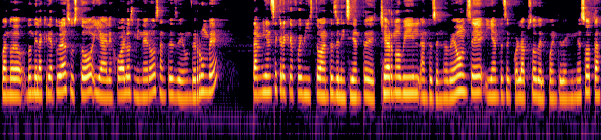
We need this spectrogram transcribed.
cuando, donde la criatura asustó y alejó a los mineros antes de un derrumbe. También se cree que fue visto antes del incidente de Chernobyl, antes del 9-11 y antes del colapso del puente de Minnesota.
